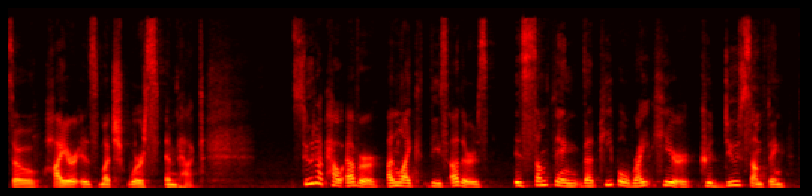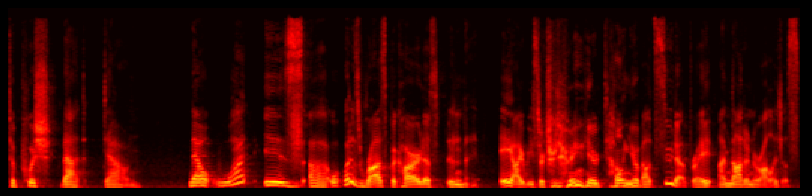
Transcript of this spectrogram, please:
So higher is much worse impact. SUDEP, however, unlike these others, is something that people right here could do something to push that down. Now, what is, uh, what is Roz Picard, an AI researcher, doing here telling you about SUDEP, right? I'm not a neurologist.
